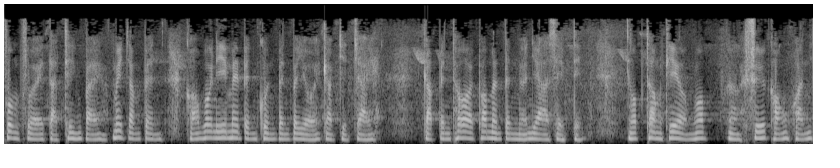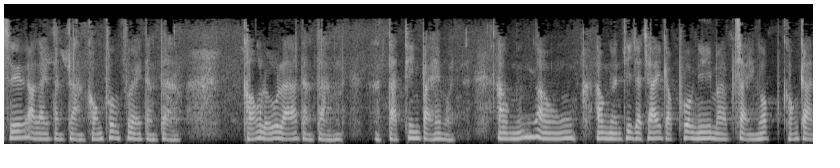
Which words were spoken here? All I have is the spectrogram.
ฟุ่มเฟือยตัดทิ้งไป ไม่จำเป็นของพวกนี้ไม่เป็นคุณเป็นประโยชน์กับจิตใจ กลับเป็นโทษ เพราะมันเป็นเหมือนยาเสพติด งบท่องเที่ยวงบซื้อของขวัญซื้ออะไรต่างๆ ของฟุ่มเฟือยต่างๆ ของหรูหราต่างๆ ตัดทิ้งไปให้หมด เอาเอาเอาเงินที่จะใช้กับพวกนี้มาใส่งบของการ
